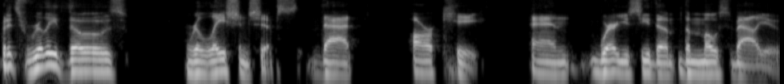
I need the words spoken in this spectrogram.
But it's really those relationships that are key and where you see the the most value.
